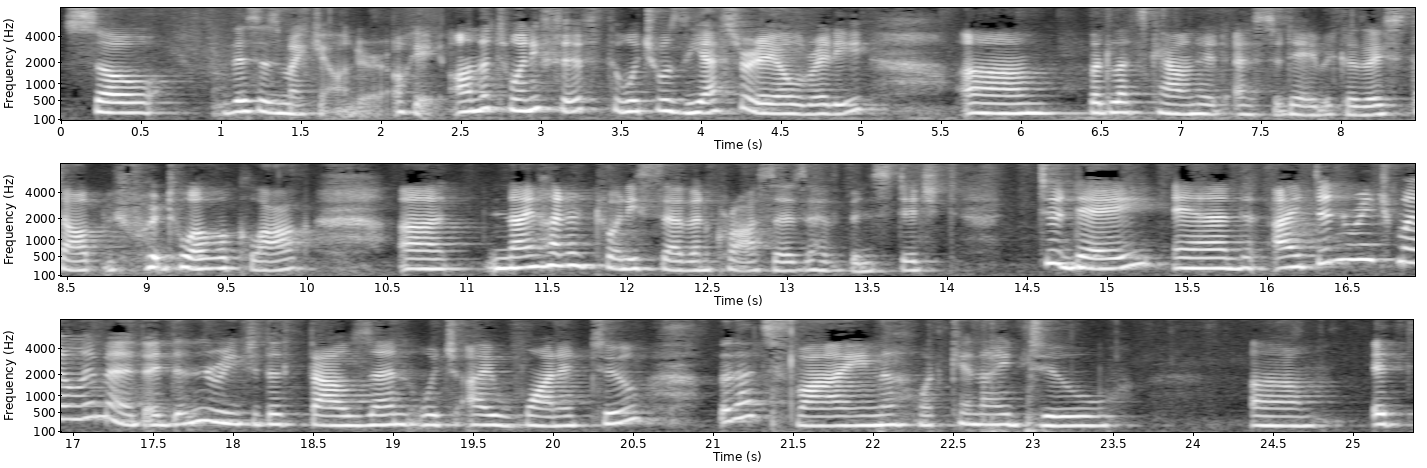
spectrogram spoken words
So this is my calendar. Okay on the 25th which was yesterday already um, but let's count it as today because I stopped before 12 o'clock uh, 927 crosses have been stitched today and I didn't reach my limit. I didn't reach the thousand which I wanted to but that's fine. What can I do? Um, it,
